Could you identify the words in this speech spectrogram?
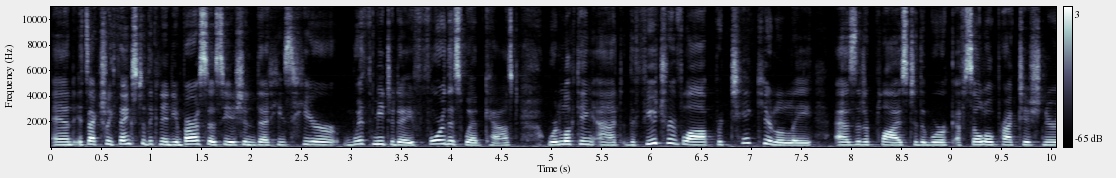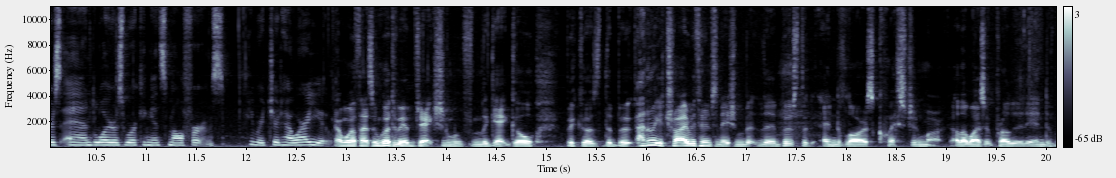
And it's actually thanks to the Canadian Bar Association that he's here with me today for this webcast. We're looking at the future of law, particularly as it applies to the work of solo practitioners and lawyers working in small firms. Hey, Richard, how are you? And well, thanks. I'm going to be objectionable from the get-go because the book, I know you tried with your intonation, but the book's the end of Lawyers question mark. Otherwise, it would probably be the end of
